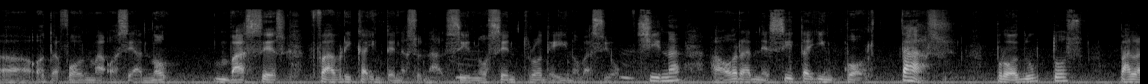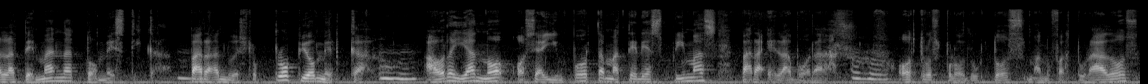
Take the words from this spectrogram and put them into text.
ah, otra forma, o sea, no va a ser fábrica internacional, sino centro de innovación. China ahora necesita importar productos para la demanda doméstica, para nuestro propio mercado. Ahora ya no, o sea, importa materias primas para elaborar otros productos manufacturados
